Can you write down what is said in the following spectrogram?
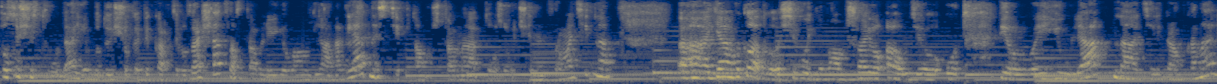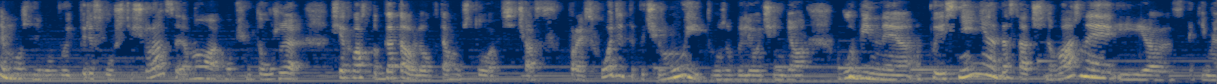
по существу. Да? Я буду еще к этой карте возвращаться, оставлю ее вам для наглядности, потому что она тоже очень информативна. Э, я выкладывала сегодня вам свое аудио от 1 июля на телеграм-канале, можно его будет переслушать еще раз, и оно, в общем-то, уже всех вас подготавливало к тому, что сейчас происходит и почему, и тоже были очень э, глубинные пояснения, достаточно важные и э, с такими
